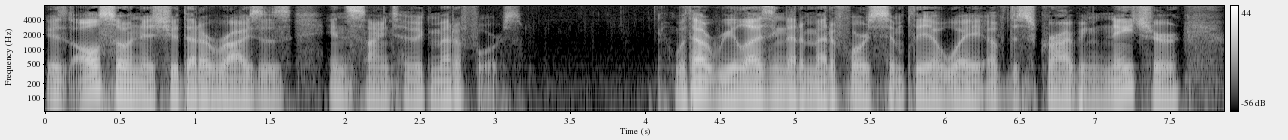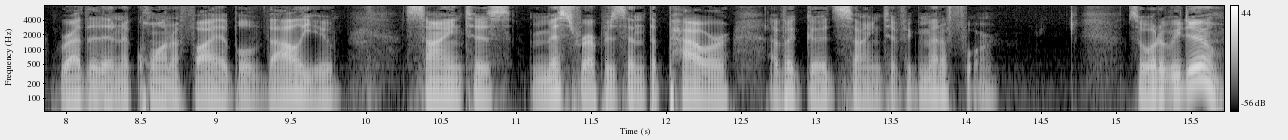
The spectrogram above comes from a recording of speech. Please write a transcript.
is also an issue that arises in scientific metaphors. Without realizing that a metaphor is simply a way of describing nature rather than a quantifiable value, scientists misrepresent the power of a good scientific metaphor. So, what do we do?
